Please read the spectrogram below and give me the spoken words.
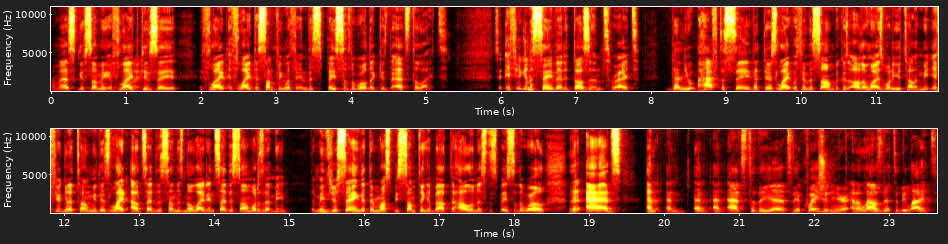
I'm asking if something, if light gives a, if light, if light is something within the space of the world that gives that adds to light. So if you're going to say that it doesn't, right? Then you have to say that there's light within the sun, because otherwise, what are you telling me? If you're going to tell me there's light outside the sun, there's no light inside the sun, what does that mean? That means you're saying that there must be something about the hollowness, the space of the world, that adds and, and, and, and adds to the, uh, to the equation here and allows there to be light.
